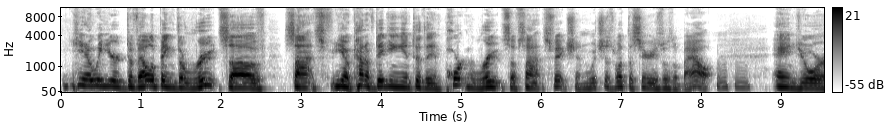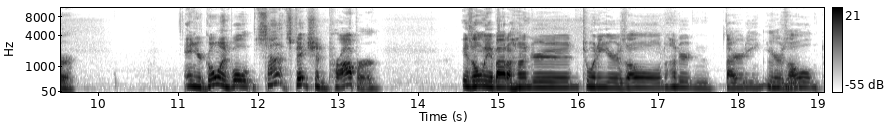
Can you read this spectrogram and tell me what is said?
you know when you're developing the roots of science, you know, kind of digging into the important roots of science fiction, which is what the series was about, mm-hmm. and you're and you're going well, science fiction proper is only about 120 years old, 130 years old.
